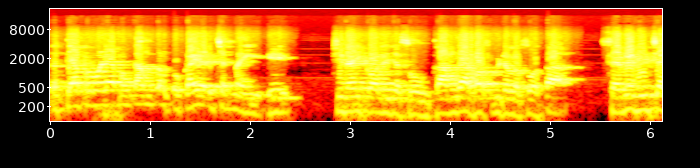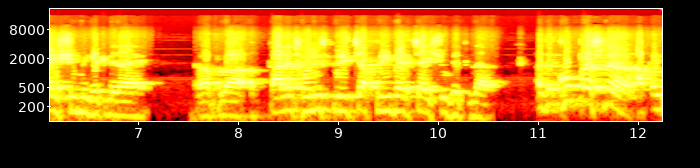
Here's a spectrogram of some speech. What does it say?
तर त्याप्रमाणे आपण काम करतो. काही अडचण नाही. हे चिनाई कॉलेज असो कामगार हॉस्पिटल असो आता सेव्हन हिलचा इश्यू मी घेतलेला आहे. आपला कालच होली स्पिरिटच्या फ्री बेडचा इश्यू घेतला. असे खूप प्रश्न आपण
